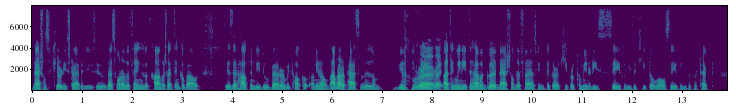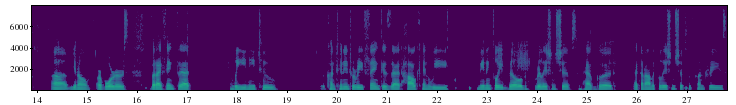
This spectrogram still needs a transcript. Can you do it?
national security strategy too. That's one of the things with Congress I think about is that how can we do better? We talk. I mean, um, I'm not a pacifist. I'm you know marine. Right, right, right. I think we need to have a good national defense. We need to keep our communities safe. We need to keep the world safe. We need to protect, uh, you know, our borders. But I think that we need to continue to rethink is that how can we meaningfully build relationships, have good economic relationships with countries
